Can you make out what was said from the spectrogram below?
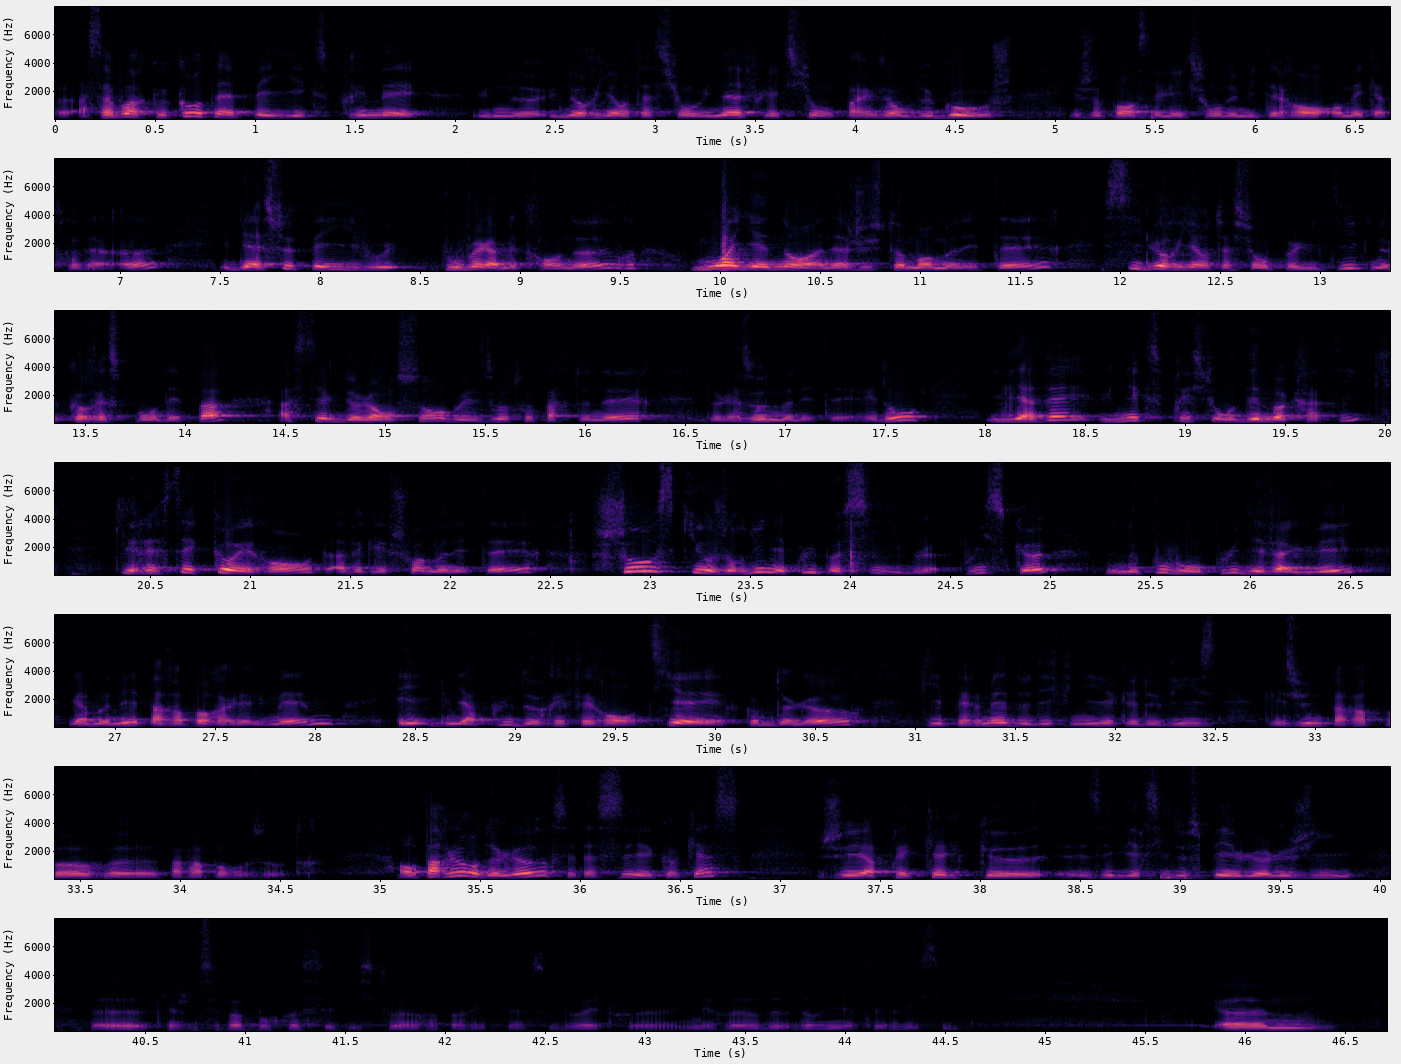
Euh, à savoir que quand un pays exprimait une, orientation, une inflexion, par exemple de gauche, et je pense à l'élection de Mitterrand en mai 81, eh bien ce pays pouvait la mettre en œuvre moyennant un ajustement monétaire si l'orientation politique ne correspondait pas à celle de l'ensemble des autres partenaires de la zone monétaire. Et donc il y avait une expression démocratique qui restait cohérente avec les choix monétaires, chose qui aujourd'hui n'est plus possible, puisque nous ne pouvons plus dévaluer la monnaie par rapport à elle-même, et il n'y a plus de référent tiers comme de l'or qui permet de définir les devises les unes par rapport, euh, par rapport aux autres. En parlant de l'or, c'est assez cocasse. J'ai, après quelques exercices de spéléologie, euh, tiens, je ne sais pas pourquoi cette histoire apparaît, tiens, ça doit être euh, une erreur d'ordinateur ici.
